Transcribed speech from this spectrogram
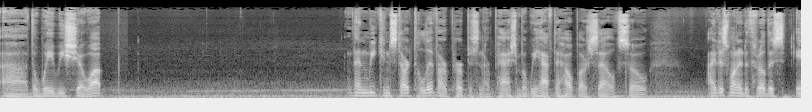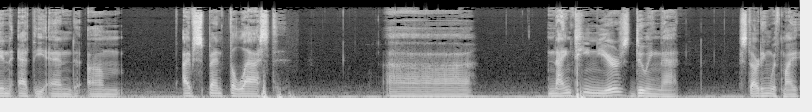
uh, the way we show up, then we can start to live our purpose and our passion, but we have to help ourselves. So I just wanted to throw this in at the end. Um, I've spent the last uh, 19 years doing that, starting with my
